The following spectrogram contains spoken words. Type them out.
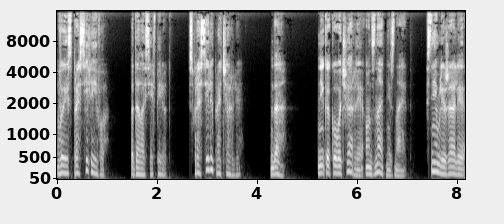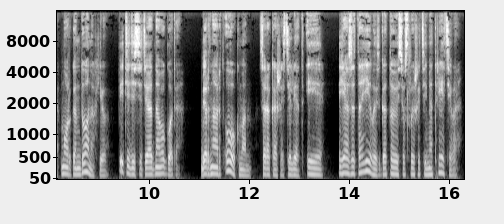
«Вы спросили его?» — подалась я вперед. «Спросили про Чарли?» «Да. Никакого Чарли он знать не знает. С ним лежали Морган Донахью, 51 года, Бернард Оукман, 46 лет, и... Я затаилась, готовясь услышать имя третьего —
